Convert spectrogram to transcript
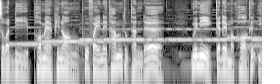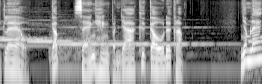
สวัสดีพ่อแม่พี่น้องผู้ใฝ่ในธรรมทุกท่านเด้อมื้อนี้ก็ได้มาพอกันอีกแล้ว กับแสงแห่งปัญญาคือเก่าเด้อครับยามแลง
